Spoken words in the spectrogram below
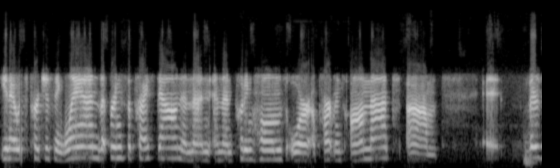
you know, it's purchasing land that brings the price down, and then and then putting homes or apartments on that. Um, eh, there's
